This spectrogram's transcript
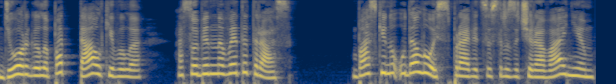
дергала, подталкивала – Особенно в этот раз. Баскину удалось справиться с разочарованием,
